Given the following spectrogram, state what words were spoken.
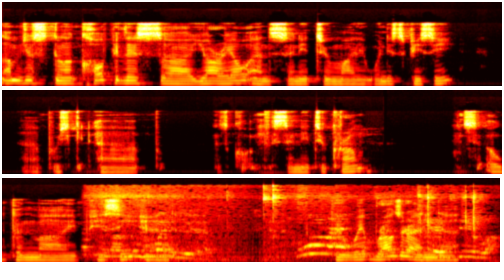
I'm just gonna copy this URL and send it to my Windows PC. Push, let's send it to Chrome. Let's open my PC and the web browser and uh,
